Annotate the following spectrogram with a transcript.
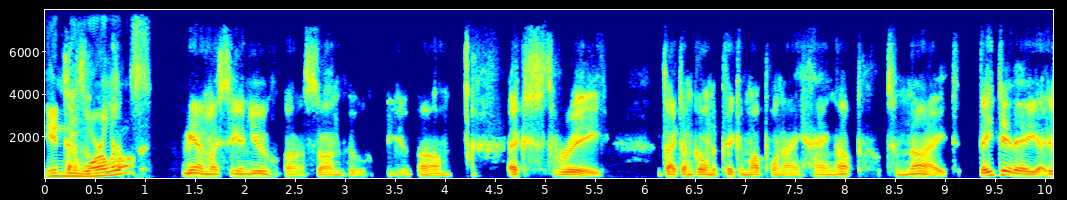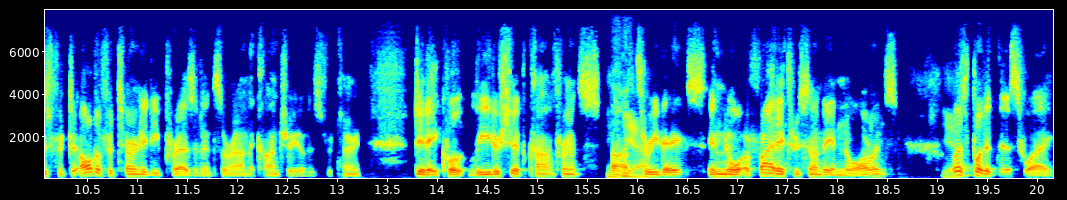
in New what they called Orleans. Yeah, my CNU uh, son, who you um, X three. In fact, I'm going to pick him up when I hang up tonight. They did a his all the fraternity presidents around the country of his fraternity did a quote leadership conference uh, Yeah. three days in New Friday through Sunday in New Orleans. Yeah. Let's put it this way:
